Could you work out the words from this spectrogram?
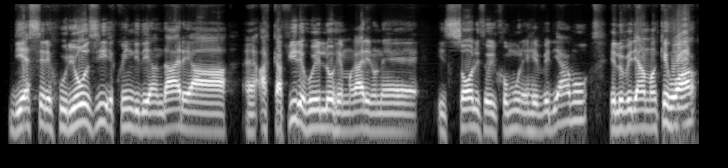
di, essere curiosi e quindi di andare a, eh, a capire quello che magari non è il solito, il comune che vediamo e lo vediamo anche qua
